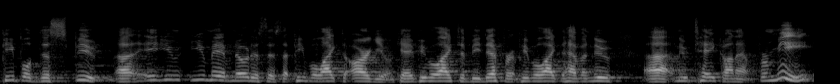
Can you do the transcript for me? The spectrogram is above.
people dispute. Uh, you, you may have noticed this that people like to argue, okay? People like to be different. People like to have a new, uh, new take on it. For me,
